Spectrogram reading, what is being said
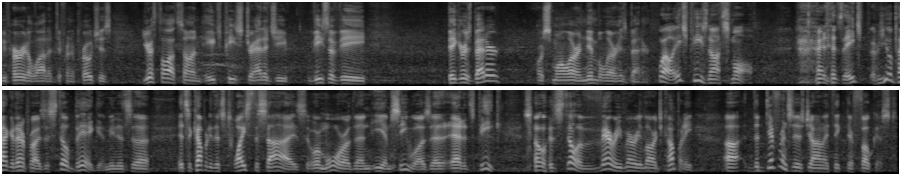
we've heard a lot of different approaches. Your thoughts on HP's strategy vis-a-vis -vis Bigger is better, or smaller and nimbler is better? Well, HP is not small. Right? It's H, Hewlett Packard Enterprise is still big. I mean, it's a, it's a company that's twice the size or more than EMC was at, at its peak. So it's still a very, very large company. Uh, the difference is, John, I think they're focused.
